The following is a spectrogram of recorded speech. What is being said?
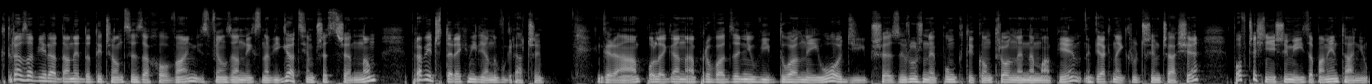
która zawiera dane dotyczące zachowań związanych z nawigacją przestrzenną prawie 4 milionów graczy. Gra polega na prowadzeniu wirtualnej łodzi przez różne punkty kontrolne na mapie w jak najkrótszym czasie po wcześniejszym jej zapamiętaniu.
